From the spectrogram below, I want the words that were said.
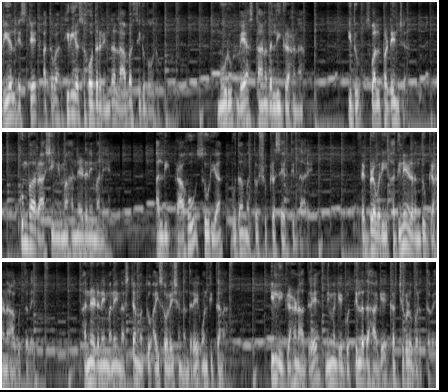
ರಿಯಲ್ ಎಸ್ಟೇಟ್ ಅಥವಾ ಹಿರಿಯ ಸಹೋದರರಿಂದ ಲಾಭ ಸಿಗಬಹುದು. ಮೂರು, ವ್ಯಯ ಸ್ಥಾನದಲ್ಲಿ ಗ್ರಹಣ. ಇದು ಸ್ವಲ್ಪ ಡೇಂಜರ್ ಕುಂಭ ರಾಶಿ ನಿಮ್ಮ ಹನ್ನೆರಡನೇ ಮನೆ. ಅಲ್ಲಿ ರಾಹು, ಸೂರ್ಯ, ಬುಧ ಮತ್ತು ಶುಕ್ರ ಸೇರ್ತಿದ್ದಾರೆ. ಫೆಬ್ರವರಿ ಹದಿನೇಳರಂದು ಗ್ರಹಣ ಆಗುತ್ತದೆ. ಹನ್ನೆರಡನೇ ಮನೆ ನಷ್ಟ ಮತ್ತು ಐಸೋಲೇಷನ್ ಅಂದರೆ ಒಂಟಿತನ. ಇಲ್ಲಿ ಗ್ರಹಣ ಆದರೆ ನಿಮಗೆ ಗೊತ್ತಿಲ್ಲದ ಹಾಗೆ ಖರ್ಚುಗಳು ಬರುತ್ತವೆ.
